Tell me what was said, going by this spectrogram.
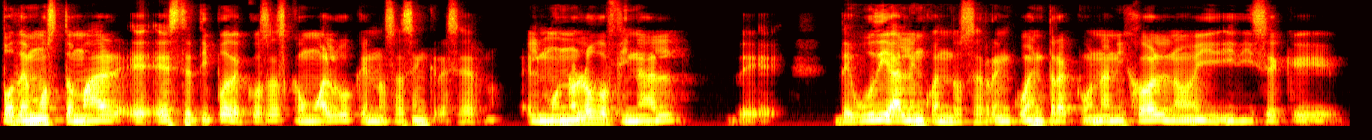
podemos tomar e, este tipo de cosas como algo que nos hacen crecer, ¿no? El monólogo final de, de Woody Allen cuando se reencuentra con Annie Hall, ¿no? y dice que,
